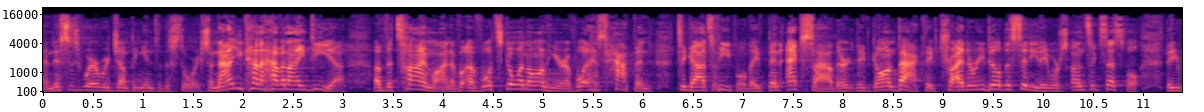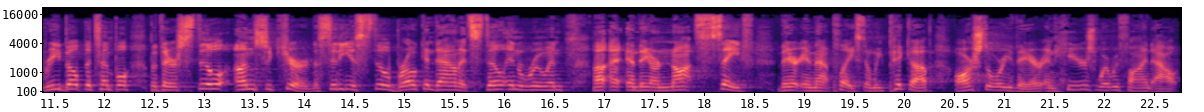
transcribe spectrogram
and this is where we're jumping into the story. So now you kind of have an idea of the timeline of, of what's going on here, of what has happened to God's people. They've been exiled, they have gone back, they've tried to rebuild the city, they were unsuccessful. They rebuilt the temple, but they're still unsecured. The city is still broken down, it's still in ruin, uh, and they are not safe there in that place. And we pick up our story there, and here's where we find out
